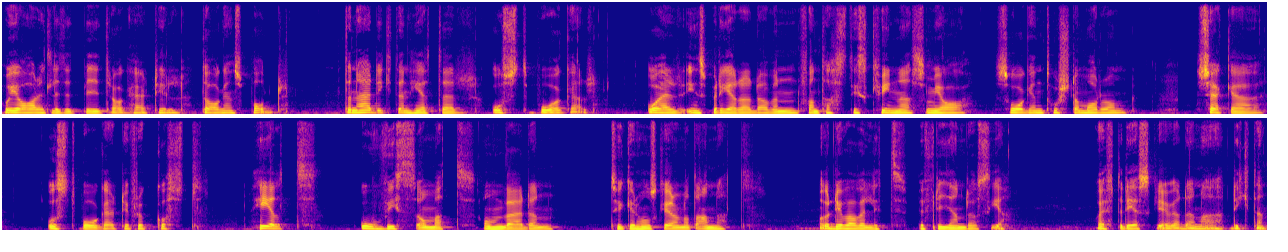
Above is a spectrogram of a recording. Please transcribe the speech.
Och jag har ett litet bidrag här till dagens podd. Den här dikten heter Ostbågar och är inspirerad av en fantastisk kvinna som jag såg en torsdag morgon käka ostbågar till frukost. Helt oviss om att omvärlden tycker hon ska göra något annat. Och det var väldigt befriande att se. Och efter det skrev jag denna dikten.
